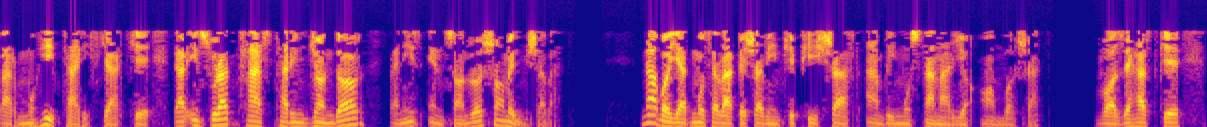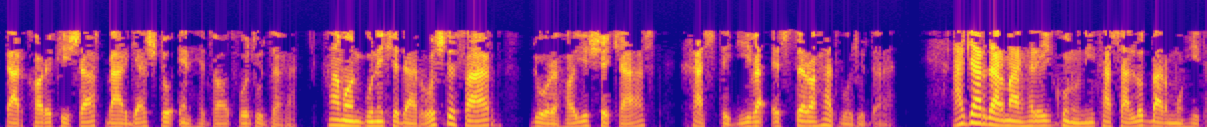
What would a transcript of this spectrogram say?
بر محیط تعریف کرد که در این صورت پسترین جاندار و نیز انسان را شامل می شود. نباید متوقع شویم که پیشرفت امری مستمر یا عام باشد. واضح است که در کار پیشرفت برگشت و انحطاط وجود دارد. همان گونه که در رشد فرد دوره های شکست، خستگی و استراحت وجود دارد. اگر در مرحله کنونی تسلط بر محیط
